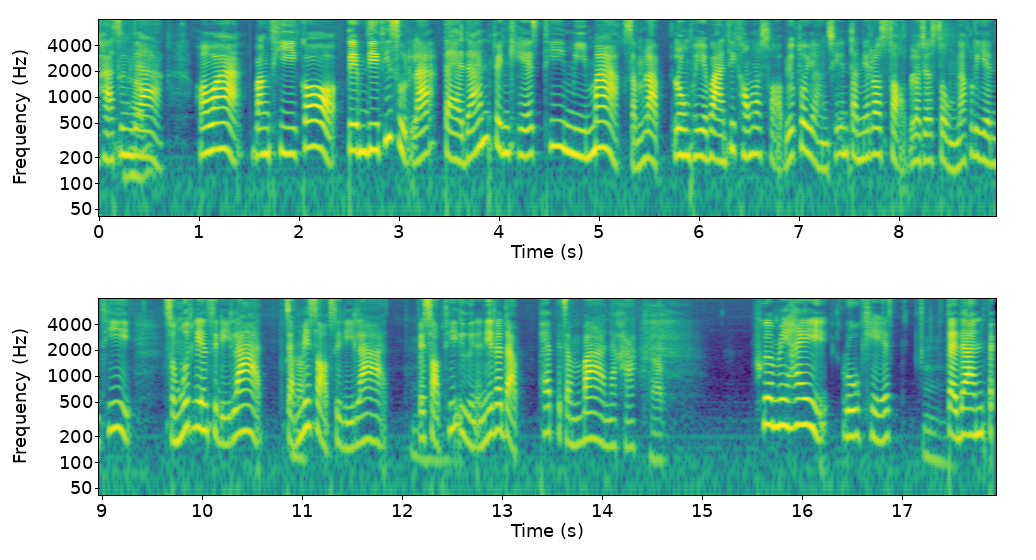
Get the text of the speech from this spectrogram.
นะคะ ซึ่งครับยาก เพราะว่าบางทีก็เต็มดีที่สุดละ แต่ด้านเป็นเคสที่มีมากสำหรับโรงพยาบาลที่เขามาสอบยกตัวอย่างเช่น ตอนนี้เราสอบเราจะส่งนักเรียนที่สมมุติเรียนศิริราชจะไม่สอบศิริราช ไปสอบที่อื่น อันนี้ระดับแพทย์ประจำบ้านนะคะครับเพื่อไม่ให้รู้เคสอืม แต่ดันไป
